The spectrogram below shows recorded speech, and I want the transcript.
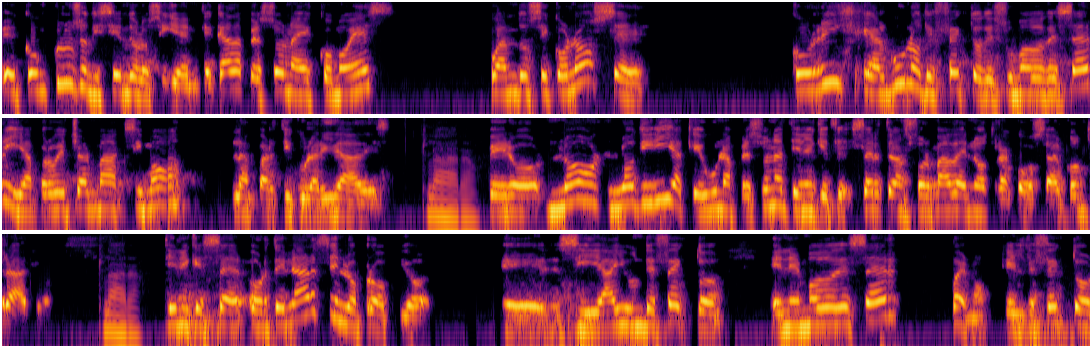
eh, concluyo diciendo lo siguiente, cada persona es como es, cuando se conoce, corrige algunos defectos de su modo de ser y aprovecha al máximo las particularidades. Claro. Pero no, no diría que una persona tiene que ser transformada en otra cosa, al contrario. Claro. Tiene que ser, ordenarse en lo propio. Eh, si hay un defecto en el modo de ser, bueno, que el defecto,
